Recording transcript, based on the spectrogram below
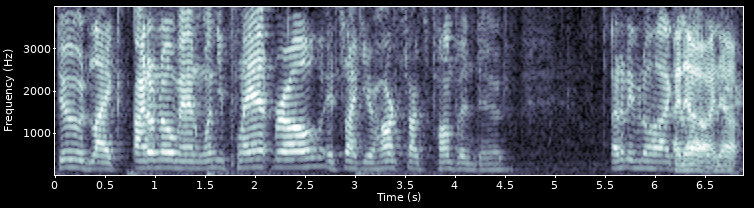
Dude, like, I don't know, man. When you plant, bro, it's like your heart starts pumping, dude. I don't even know how I got I know, I know. there.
